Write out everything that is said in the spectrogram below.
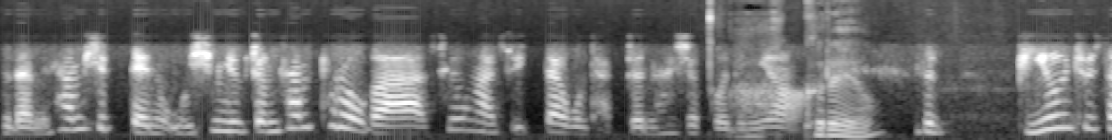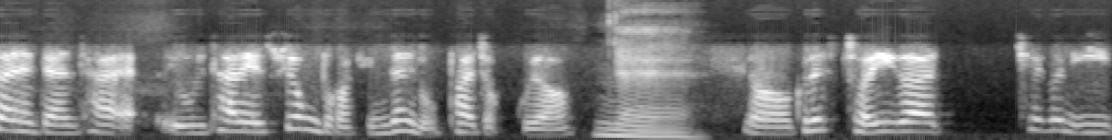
그다음에 30대는 56.3%가 수용할 수 있다고 답변을 하셨거든요. 아, 그래요? 비혼 출산에 대한 사, 우리 사회의 수용도가 굉장히 높아졌고요. 예. 어, 그래서 저희가 최근 이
